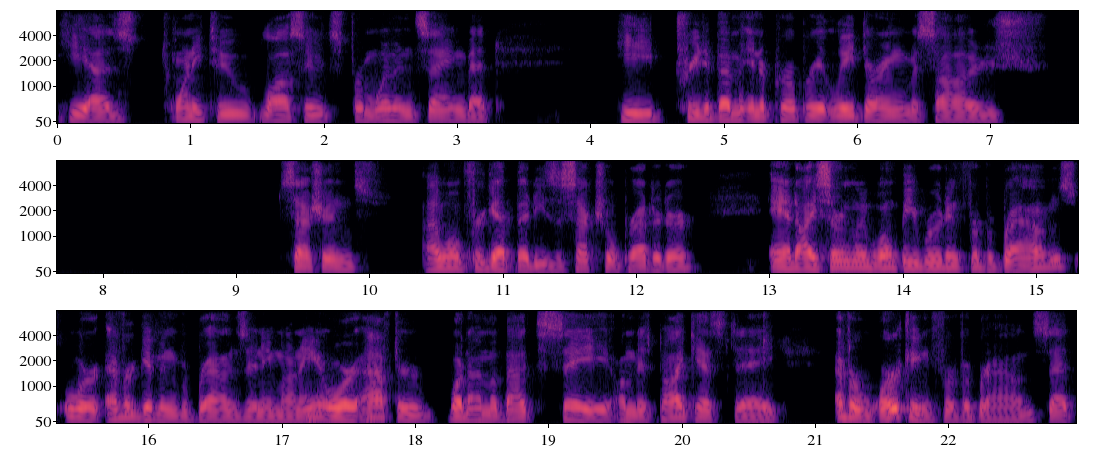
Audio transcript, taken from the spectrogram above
he has 22 lawsuits from women saying that he treated them inappropriately during massage sessions. I won't forget that he's a sexual predator. And I certainly won't be rooting for the Browns or ever giving the Browns any money, or after what I'm about to say on this podcast today, ever working for the Browns. That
